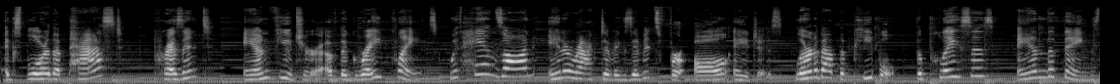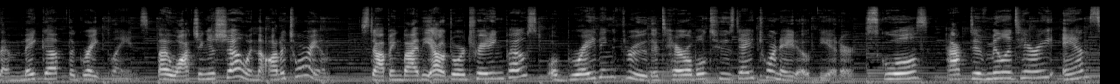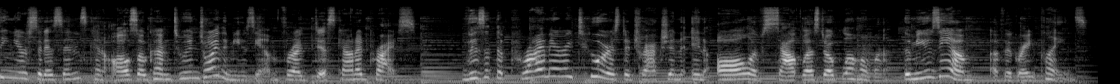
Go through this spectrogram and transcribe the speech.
Explore the past, present, and future of the Great Plains with hands on, interactive exhibits for all ages. Learn about the people, the places, and the things that make up the Great Plains by watching a show in the auditorium, stopping by the outdoor trading post, or braving through the terrible Tuesday Tornado Theater. Schools, active military, and senior citizens can also come to enjoy the museum for a discounted price. Visit the primary tourist attraction in all of southwest Oklahoma, the Museum of the Great Plains.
